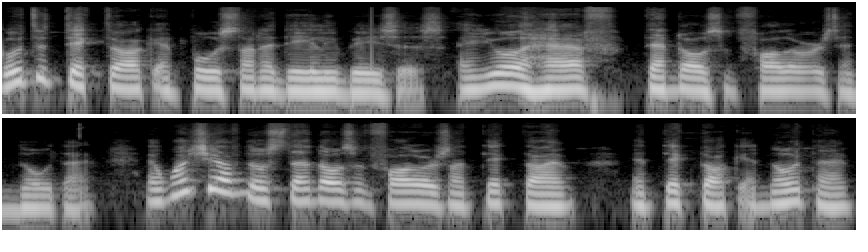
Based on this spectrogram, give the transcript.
go to TikTok and post on a daily basis, and you will have 10,000 followers in no time. And once you have those 10,000 followers on TikTok and TikTok in no time,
